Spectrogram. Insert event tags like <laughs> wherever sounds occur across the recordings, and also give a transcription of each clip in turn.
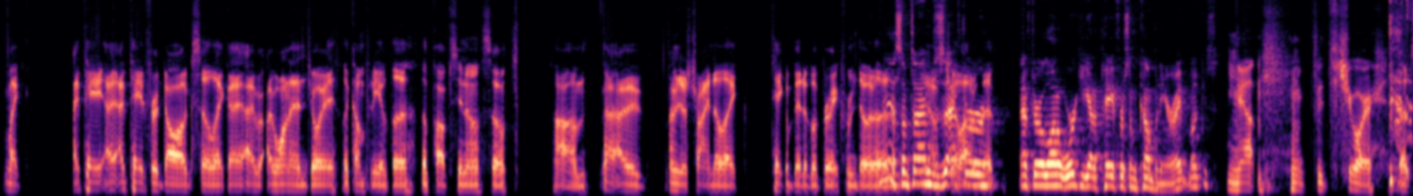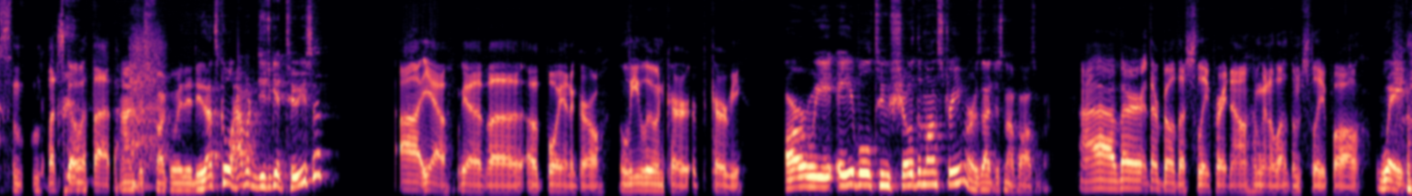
like. I pay. I, I paid for dogs, so like I I, I want to enjoy the company of the the pups, you know. So, um, I I'm just trying to like take a bit of a break from Dota. yeah, and, sometimes you know, a after after a lot of work, you got to pay for some company, right, monkeys? Yeah, <laughs> sure. Let's <laughs> let's go with that. I'm just fucking with you, dude. That's cool. How many did you get? Two, you said? Uh, yeah, we have uh, a boy and a girl, Lilu and Kir- Kirby. Are we able to show them on stream, or is that just not possible? Uh, they're they're both asleep right now. I'm gonna let them sleep while. <laughs> Wait,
